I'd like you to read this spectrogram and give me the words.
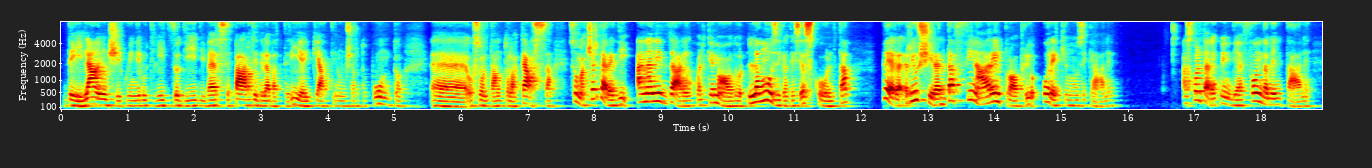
dei lanci, quindi l'utilizzo di diverse parti della batteria, i piatti in un certo punto eh, o soltanto la cassa, insomma cercare di analizzare in qualche modo la musica che si ascolta per riuscire ad affinare il proprio orecchio musicale. Ascoltare quindi è fondamentale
